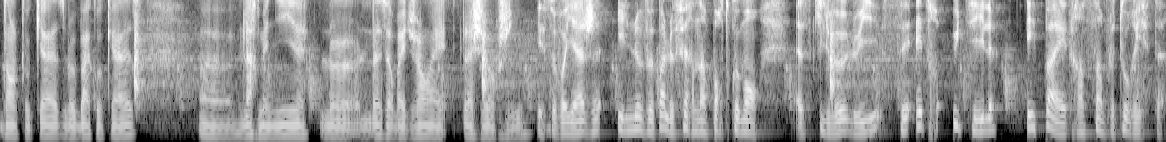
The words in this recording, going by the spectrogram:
dans le Caucase, le bas Caucase, euh, l'Arménie, l'Azerbaïdjan et la Géorgie. Et ce voyage, il ne veut pas le faire n'importe comment. Ce qu'il veut, lui, c'est être utile et pas être un simple touriste.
